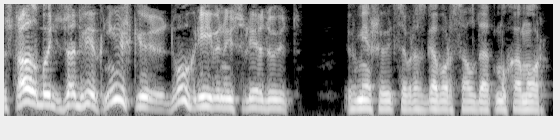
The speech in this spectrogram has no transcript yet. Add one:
Стал быть, за две книжки двух гривен следует. — вмешивается в разговор солдат Мухомор. —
